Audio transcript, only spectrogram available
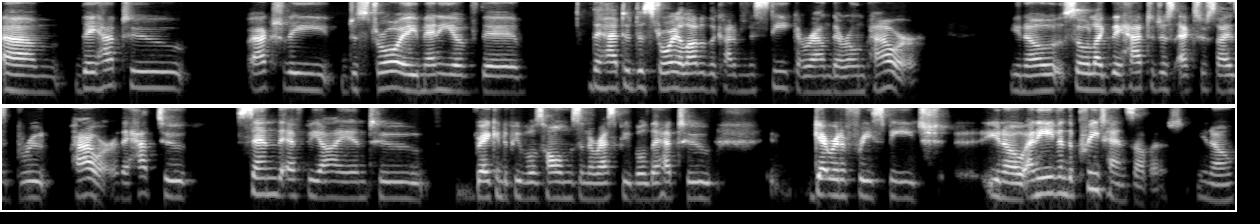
um they had to actually destroy many of the they had to destroy a lot of the kind of mystique around their own power you know so like they had to just exercise brute power. They had to send the fbi in to break into people's homes and arrest people. They had to get rid of free speech you know and even the pretense of it you know?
